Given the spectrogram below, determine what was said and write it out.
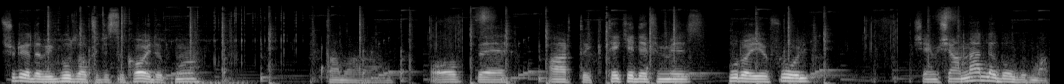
Şuraya da bir buz atıcısı koyduk mu? Tamam. Hop ve artık tek hedefimiz burayı full şemşamerle doldurmak.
